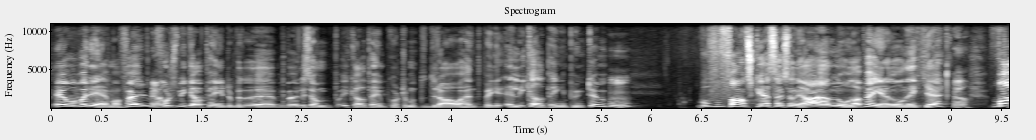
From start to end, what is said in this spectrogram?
på Rema før. Ja. Folk som ikke hadde penger til øh, liksom, Ikke hadde penger på kortet, måtte dra og hente penger. Eller ikke hadde penger, punktum. Mm. Hvorfor faen skulle jeg sagt sånn Ja, ja, noen har penger, og noen ikke. Ja. Hva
